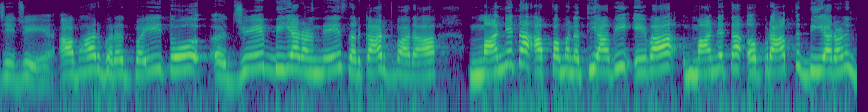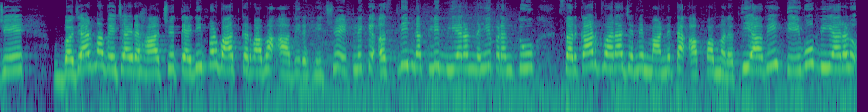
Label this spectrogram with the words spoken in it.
જી જી. આભાર ભરતભાઈ. તો જે બિયારણને સરકાર દ્વારા માન્યતા આપવામાં નથી આવી, એવા માન્યતા અપ્રાપ્ત બિયારણ જે બજારમાં વેચાઈ રહ્યા છે, તેની પણ વાત કરવામાં આવી રહી છે. એટલે કે અસલી નકલી બિયારણ નહીં, પરંતુ સરકાર દ્વારા જેને માન્યતા આપવામાં નથી આવી, તેવું બિયારણ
